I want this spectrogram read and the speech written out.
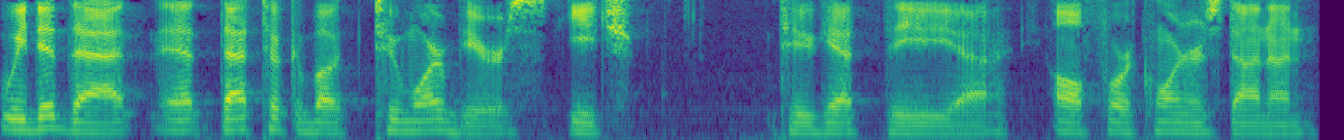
we did that. It, that took about two more beers each to get the uh, all four corners done. On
